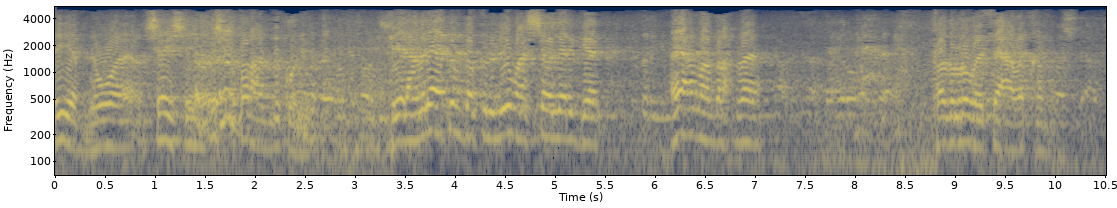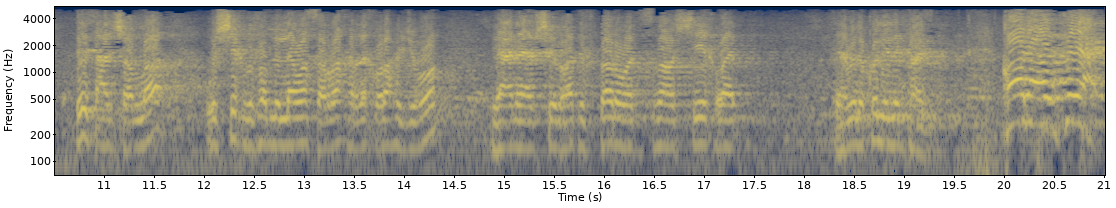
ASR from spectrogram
هي ابن هو شيء شيء مش فطار عندكم. هي العملية هتفضل طول اليوم على الشغل يا رجال. هيا عم عبد الرحمن؟ فاضل ربع ساعة ما تخافوش تسعة إن شاء الله. والشيخ بفضل الله وصل راخر الاخوة راحوا يجيبوه يعني ابشروا هتفطروا وتسمعوا الشيخ وتعملوا كل اللي انت عايزه قال أو فعل.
